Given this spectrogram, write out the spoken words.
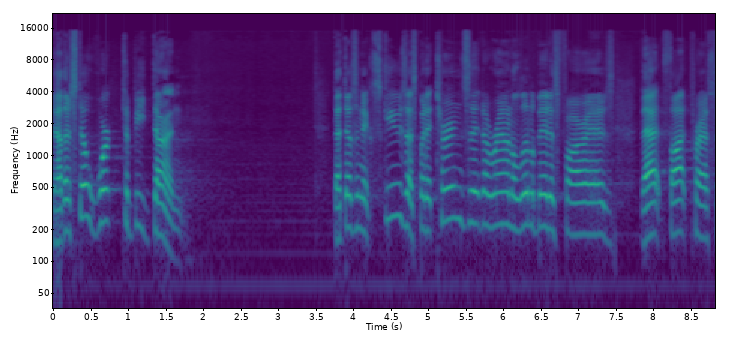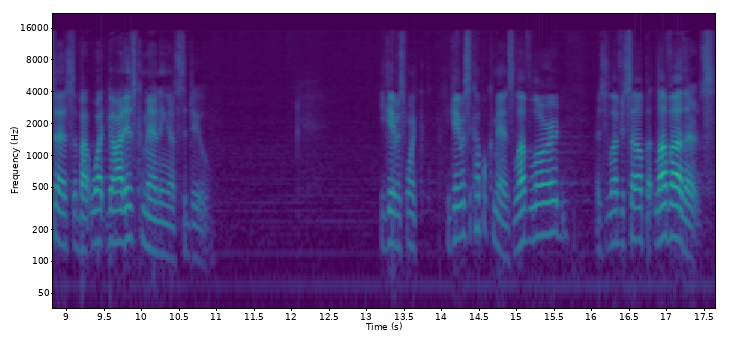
Now, there's still work to be done. That doesn't excuse us, but it turns it around a little bit as far as that thought process about what God is commanding us to do. He gave us one he gave us a couple commands love Lord as you love yourself, but love others.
